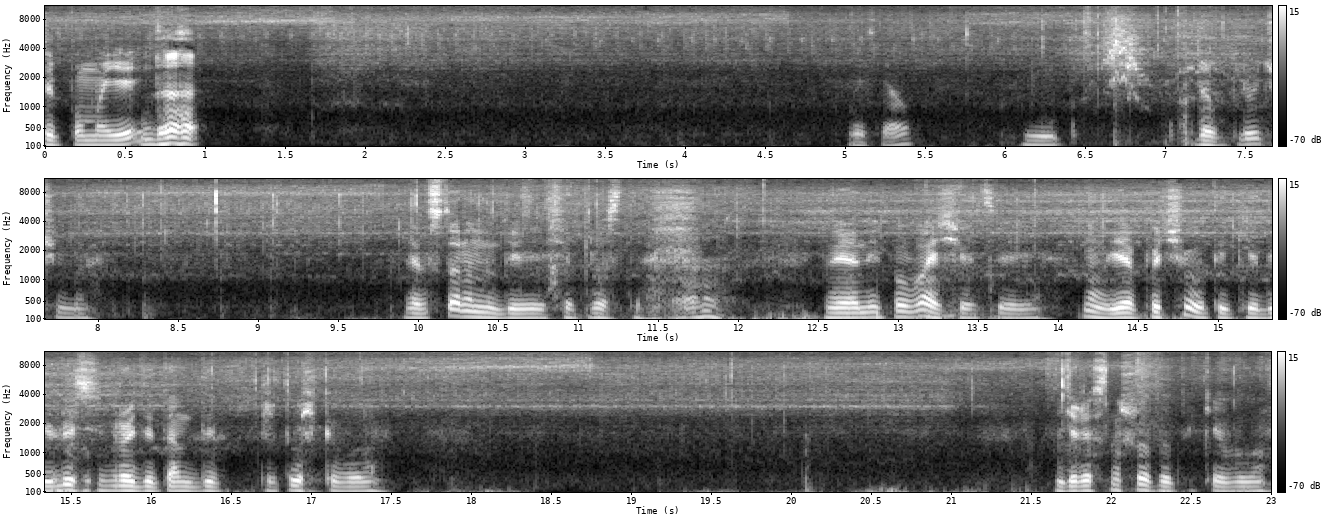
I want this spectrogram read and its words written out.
Це по моєї? Да. Не сняв? Да включимо. Я в сторону дивився просто. Ну я не побачив це. Ну я почув таке, дивлюсь вроді там, де притушка була. Інтересно, що тут таке було.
